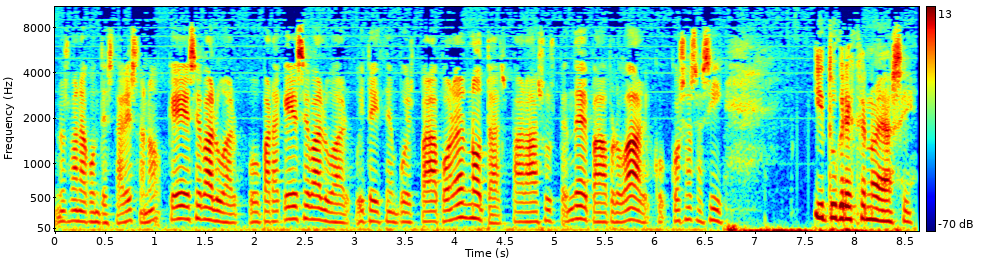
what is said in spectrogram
nos van a contestar esto, ¿no? ¿Qué es evaluar? ¿O para qué es evaluar? Y te dicen, pues para poner notas, para suspender, para aprobar, cosas así. ¿Y tú crees que no es así?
